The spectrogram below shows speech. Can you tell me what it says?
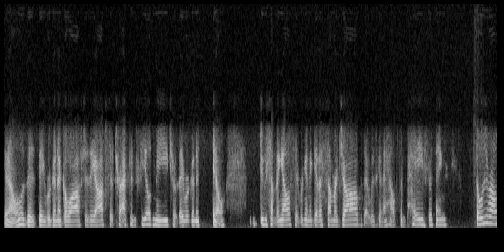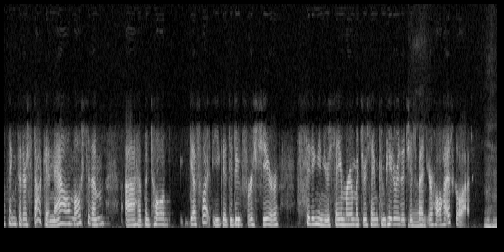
you know, that they were going to go off to the opposite track and field meet or they were going to, you know, do something else. They were going to get a summer job that was going to help them pay for things. Those are all things that are stuck. And now most of them uh, have been told, guess what? You get to do first year sitting in your same room at your same computer that you yeah. spent your whole high school at. Mm-hmm.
